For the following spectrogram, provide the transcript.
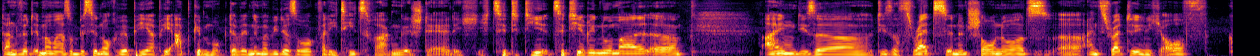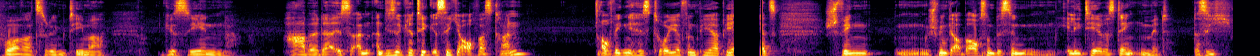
dann wird immer mal so ein bisschen noch über PHP abgemuckt. Da werden immer wieder so Qualitätsfragen gestellt. Ich, ich zitiere, zitiere nur mal äh, einen dieser, dieser Threads in den Show Notes, äh, ein Thread, den ich auf Quora zu dem Thema gesehen habe. Da ist an, an dieser Kritik ist sicher auch was dran. Auch wegen der Historie von PHP. Jetzt schwingt schwingt aber auch so ein bisschen elitäres Denken mit, dass ich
